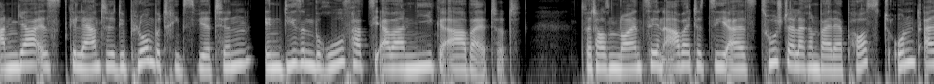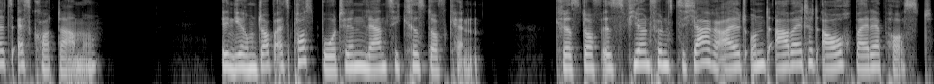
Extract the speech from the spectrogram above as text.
Anja ist gelernte Diplombetriebswirtin. In diesem Beruf hat sie aber nie gearbeitet. 2019 arbeitet sie als Zustellerin bei der Post und als Escortdame. In ihrem Job als Postbotin lernt sie Christoph kennen. Christoph ist 54 Jahre alt und arbeitet auch bei der Post.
